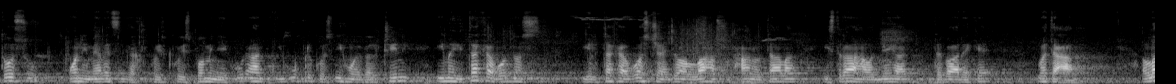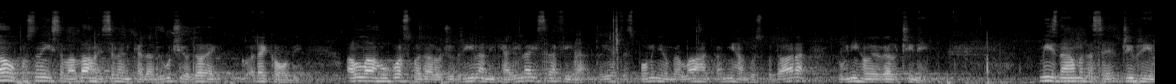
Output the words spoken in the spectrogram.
To su oni meleci dakle, koji, koji spominje Kur'an i uprko s njihovoj veličini imaju takav odnos ili takav osjećaj do Allaha subhanahu wa ta'ala i straha od njega te bareke wa ta'ala. Allahu poslanik sallallahu alejhi ve sellem kada bi učio dove rekao bi Allahu gospodaru Džibrila, Mikaila i Srafina, to jeste spominjao bi Allaha kao njiha gospodara zbog njihove veličine. Mi znamo da se Džibril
